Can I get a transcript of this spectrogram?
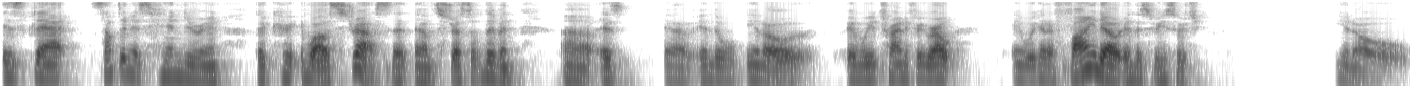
is that something is hindering the well stress that um, stress of living uh, is uh, in the you know, and we're trying to figure out, and we're going to find out in this research you know,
